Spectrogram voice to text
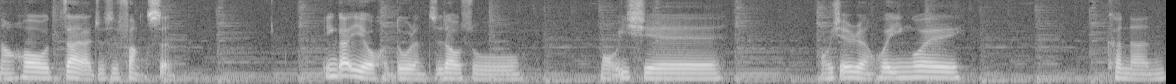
然后再来就是放生，应该也有很多人知道说，某一些某一些人会因为可能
